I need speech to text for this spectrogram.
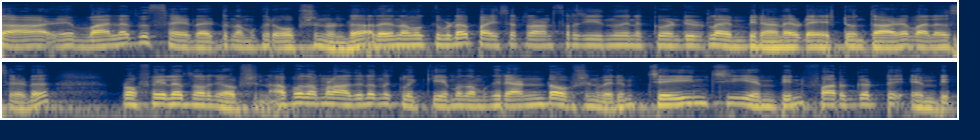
താഴെ വലത് സൈഡായിട്ട് നമുക്കൊരു ഓപ്ഷൻ ഉണ്ട്. അതായത് നമുക്കിവിടെ പൈസ ട്രാൻസ്ഫർ ചെയ്യുന്നതിനൊക്കെ വേണ്ടിയിട്ടുള്ള എം പിനാണ് ഇവിടെ ഏറ്റവും താഴെ വലത് സൈഡ് പ്രൊഫൈൽ എന്ന് പറഞ്ഞ ഓപ്ഷൻ അപ്പോൾ നമ്മൾ അതിലൊന്ന് ക്ലിക്ക് ചെയ്യുമ്പോൾ നമുക്ക് രണ്ട് ഓപ്ഷൻ വരും. Change M PIN forgot M PIN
